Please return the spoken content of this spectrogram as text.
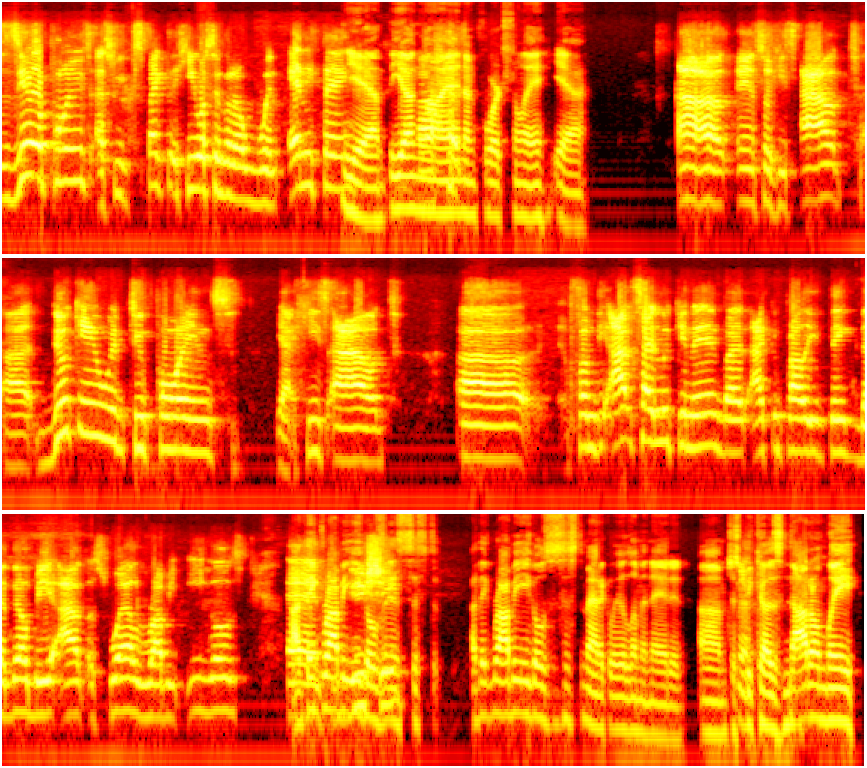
zero points as we expected. He wasn't going to win anything. Yeah, the young Uh, lion, unfortunately. Yeah. Uh, and so he's out. Uh, Douki with two points. Yeah, he's out. Uh, from the outside looking in, but I could probably think that they'll be out as well. Robbie Eagles. I think Robbie Eagles is syst- I think Robbie Eagles is systematically eliminated. Um, just Yeah. because not only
